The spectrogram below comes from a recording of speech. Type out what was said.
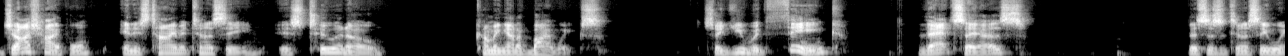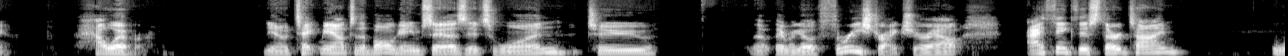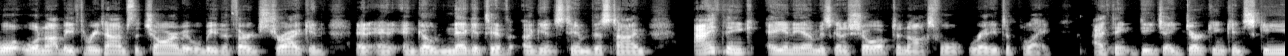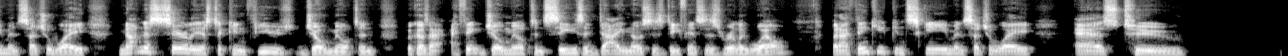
Josh Heupel in his time at Tennessee is 2 and 0 coming out of bye weeks. So you would think that says this is a Tennessee win. However, you know, take me out to the ball game says it's one, two, oh, there we go, three strikes you're out. I think this third time will will not be three times the charm. It will be the third strike and and and, and go negative against him this time. I think A and M is going to show up to Knoxville ready to play. I think DJ Durkin can scheme in such a way, not necessarily as to confuse Joe Milton, because I, I think Joe Milton sees and diagnoses defenses really well. But I think he can scheme in such a way as to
